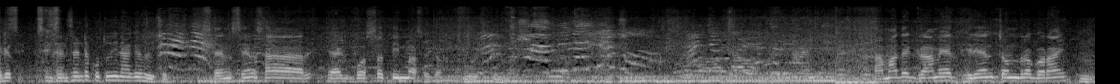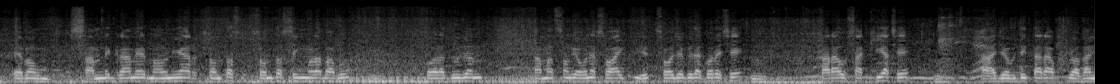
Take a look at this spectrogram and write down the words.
এটা স্যাংশনটা কতদিন আগে হয়েছে? স্যানসেন স্যার এক বছর তিন মাস হতো তিন মাস। আমাদের গ্রামের ধীরেন চন্দ্র গড়াই এবং সামনে গ্রামের মাউনিয়ার সন্তোষ সন্তোষ সিং মোড়া বাবু ওরা দুজন আমার সঙ্গে অনেক সহায় সহযোগিতা করেছে। তারাও সাক্ষী আছে। আজ অবধি তারা প্রধান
